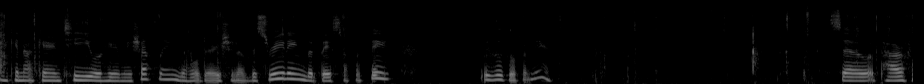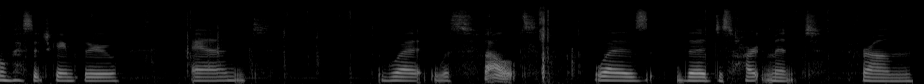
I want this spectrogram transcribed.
I cannot guarantee you will hear me shuffling the whole duration of this reading, but based off of faith, we will go from here. So, a powerful message came through, and what was felt was the disheartenment from,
